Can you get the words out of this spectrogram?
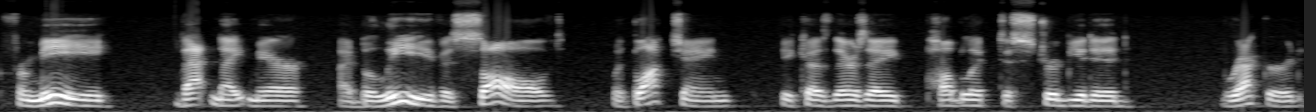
for me, that nightmare, I believe, is solved with blockchain because there's a public distributed record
